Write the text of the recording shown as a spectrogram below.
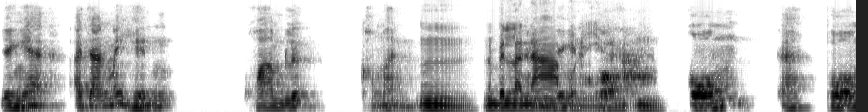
อย่างเงี้ย อาจารย์ไม่เห็น ความลึกของมัน อืม มันเป็นระนาบอย่างอย่างเงี้นี้ยนะอืมผมนะผม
